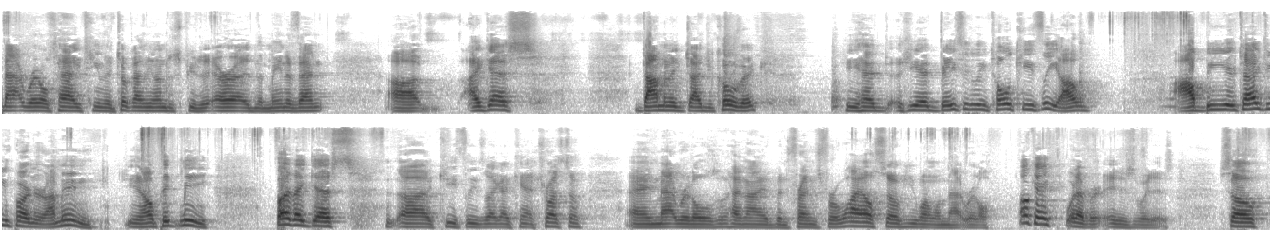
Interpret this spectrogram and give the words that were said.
Matt Riddle tag team that took on the Undisputed Era in the main event, uh, I guess Dominik Dijakovic, he had he had basically told Keith Lee, "I'll I'll be your tag team partner. I'm in. You know, pick me." But I guess Uh, Keith Lee's like, I can't trust him. And Matt Riddle and I have been friends for a while, so he went with Matt Riddle. Okay, whatever. It is what it is. So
